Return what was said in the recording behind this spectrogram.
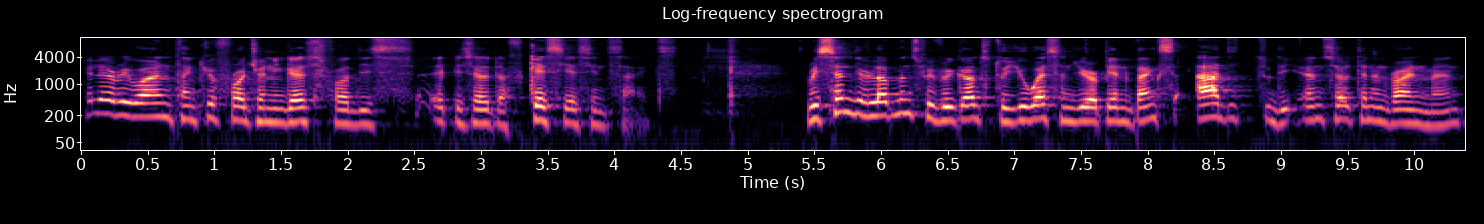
Hello everyone, thank you for joining us for this episode of KCS Insights. Recent developments with regards to US and European banks added to the uncertain environment,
